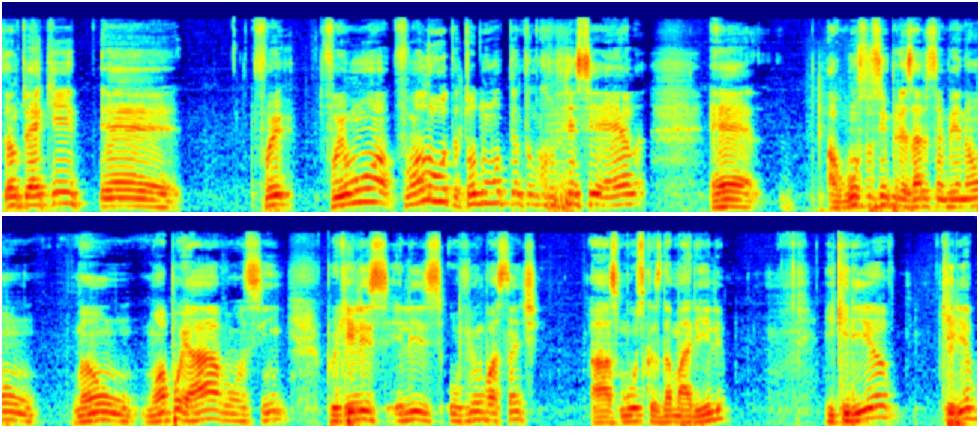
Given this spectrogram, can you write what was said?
Tanto é que é, foi, foi, uma, foi uma luta, todo mundo tentando convencer ela. É, alguns dos empresários também não, não, não apoiavam, assim, porque eles, eles ouviam bastante as músicas da Marília e queria queria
